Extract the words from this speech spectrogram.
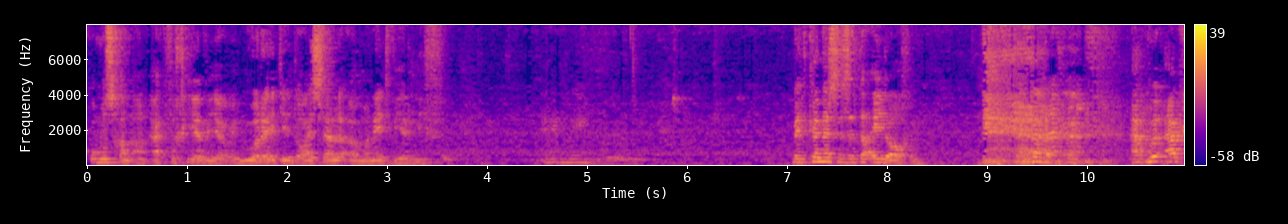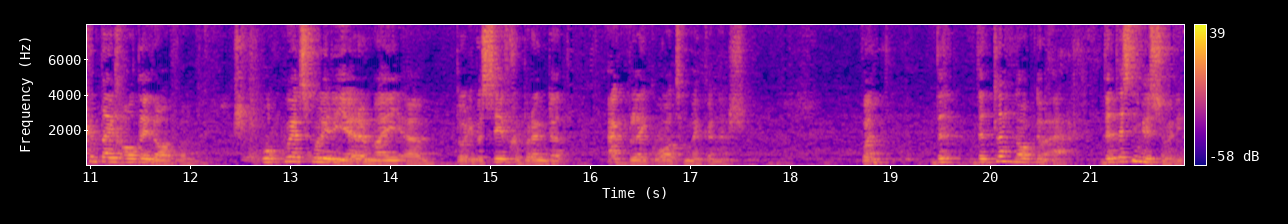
Kom ons gaan aan. Ek vergewe jou." En môre het jy daai selfe ou maar net weer lief. Amen. Met kinders is dit 'n uitdaging. ek ek getuig altyd daarvan. Op kweekskool het die Here my ehm um, tot die besef gebring dat ek bly kwaad vir my kinders. Want dit dit klink dalk nou erg. Dit is nie meer so nie.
